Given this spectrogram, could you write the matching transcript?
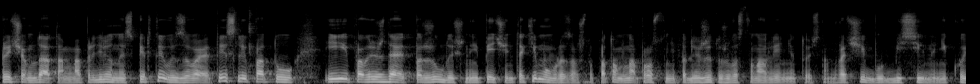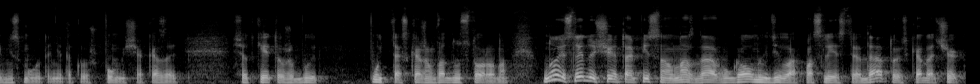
причем, да, там определенные спирты вызывают и слепоту, и повреждают поджелудочную и печень таким образом, что потом она просто не подлежит уже восстановлению. То есть там врачи будут бессильны, никакой не смогут они такой уж помощи оказать. Все-таки это уже будет путь, так скажем, в одну сторону. Ну и следующее, это описано у нас да, в уголовных делах последствия. Да, то есть, когда человек,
